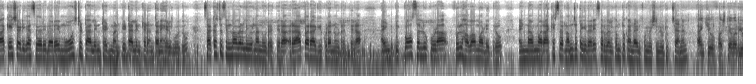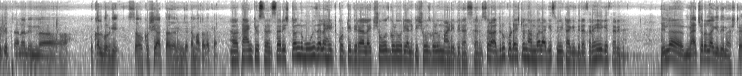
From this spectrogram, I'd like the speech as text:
ರಾಕೇಶ್ ಅಡಿಗ ಸರ್ ಇದ್ದಾರೆ ಮೋಸ್ಟ್ ಟ್ಯಾಲೆಂಟೆಡ್ ಮಲ್ಟಿ ಟ್ಯಾಲೆಂಟೆಡ್ ಅಂತಲೇ ಹೇಳ್ಬೋದು. ಸಾಕಷ್ಟು ಸಿನಿಮಾಗಳಲ್ಲಿ ಇವ್ರನ್ನ ನೋಡಿರ್ತೀರಾ ರ್ಯಾಪರ್ ಆಗಿ ಕೂಡ ನೋಡಿರ್ತೀರಾ. ಆ್ಯಂಡ್ ಬಿಗ್ ಬಾಸಲ್ಲೂ ಕೂಡ ಫುಲ್ ಹವಾ ಮಾಡಿದ್ರು. ಆ್ಯಂಡ್ ನಮ್ಮ ರಾಕೇಶ್ ಸರ್ ನಮ್ಮ ಜೊತೆಗಿದ್ದಾರೆ. Sir welcome to Kannada information YouTube channel thank you first ever YouTube channel in Kalaburagi so ಖುಷಿ ಆಗ್ತಾ ಇದೆ ನಿಮ್ಮ ಜೊತೆ ಮಾತಾಡೋಕ್ಕೆ. ಥ್ಯಾಂಕ್ ಯು ಸರ್ ಸರ್ ಇಷ್ಟೊಂದು ಮೂವೀಸ್ ಎಲ್ಲ ಹಿಟ್ ಕೊಟ್ಟಿದ್ದೀರಾ? ಲೈಕ್ ಶೋಸ್ಗಳು ರಿಯಾಲಿಟಿ ಶೋಸ್ಗಳು ಮಾಡಿದ್ದೀರಾ ಸರ್ ಸರ್ ಆದರೂ ಕೂಡ ಇಷ್ಟೊಂದು ಹಂಬಲ್ ಆಗಿ ಸ್ವೀಟ್ ಆಗಿದ್ದೀರಾ? ಸರ್ ಹೇಗೆ ಸರ್ ಇದು? ಇಲ್ಲ ನ್ಯಾಚುರಲ್ ಆಗಿದ್ದೀನಿ ಅಷ್ಟೇ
